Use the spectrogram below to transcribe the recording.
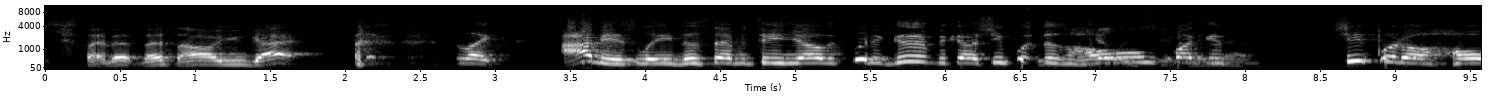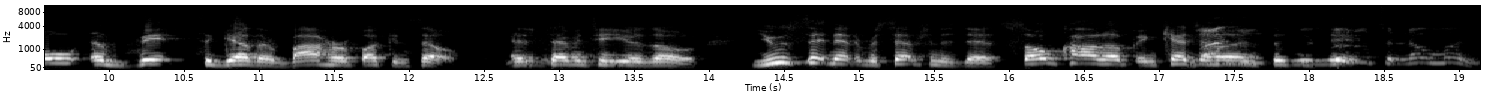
"She's like that, that's all you got." like obviously, this 17 year old is pretty good because she put this whole fucking right she put a whole event together by her fucking self at 17 years old. You sitting at the receptionist desk, so caught up in catching Mind her into some little to no money.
